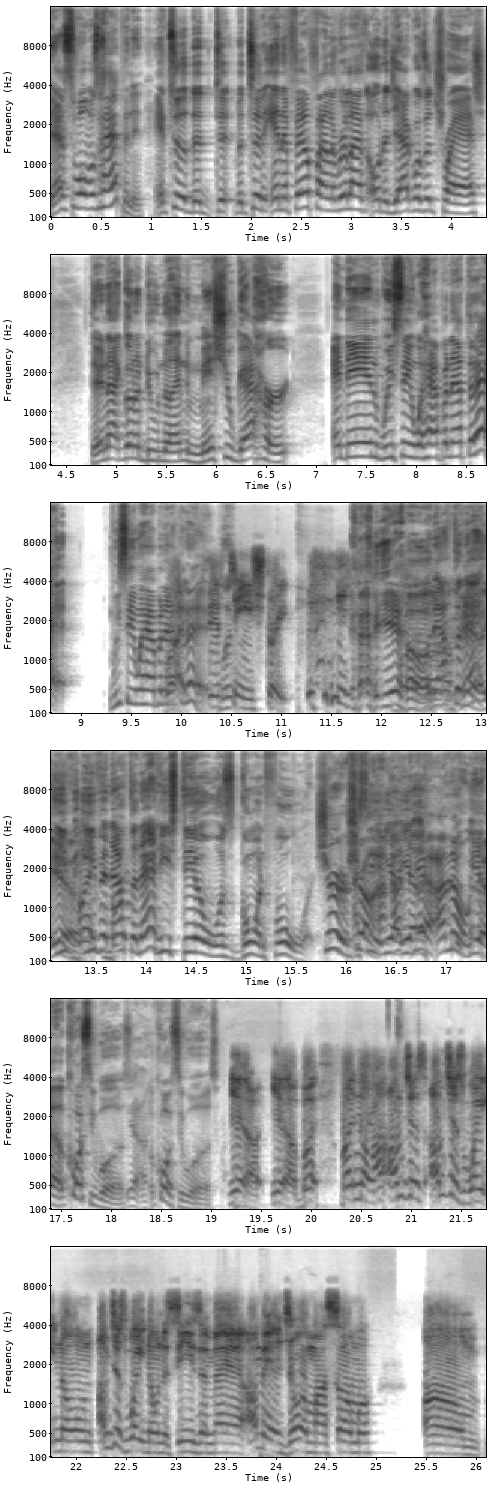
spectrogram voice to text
That's what was happening until the to, until the NFL finally realized, oh, the Jaguars are trash. They're not gonna do nothing. Minshew got hurt, and then we seen what happened after that. We see what happened right, after that. 15 straight. yeah, But after that, yeah, yeah. even, even after that, he still was going forward. sure, sure, I see I- yeah, I- yeah. yeah, I know, yeah, of course he was, Yeah. of course he was. Yeah, yeah, but but no, I, I'm just I'm just waiting on I'm just waiting on the season, man. I'm enjoying my summer. Um,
